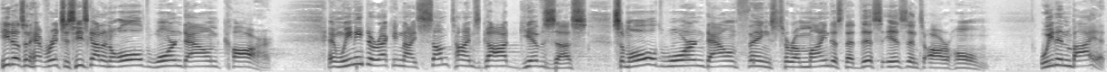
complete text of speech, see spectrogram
He doesn't have riches. He's got an old, worn down car. And we need to recognize sometimes God gives us some old, worn down things to remind us that this isn't our home. We didn't buy it,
